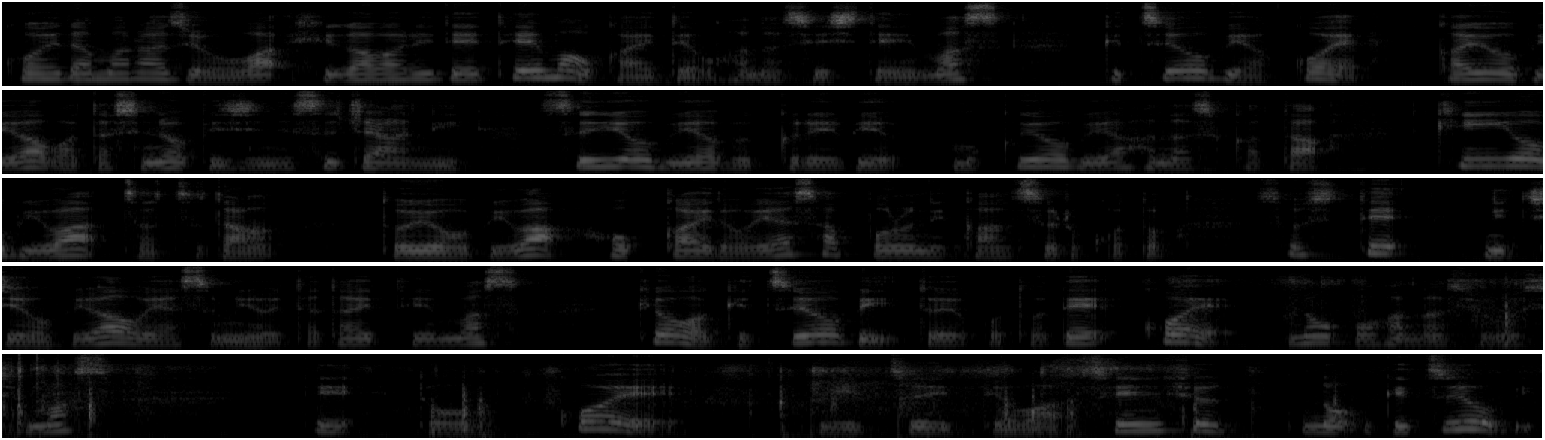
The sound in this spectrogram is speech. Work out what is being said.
声玉ラジオは日替わりでテーマを変えてお話ししています。月曜日は声、火曜日は私のビジネスジャーニー、水曜日はブックレビュー、木曜日は話し方、金曜日は雑談、土曜日は北海道や札幌に関すること、そして日曜日はお休みをいただいています。今日は月曜日ということで声のお話をします。で、えっと、声については先週の月曜日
